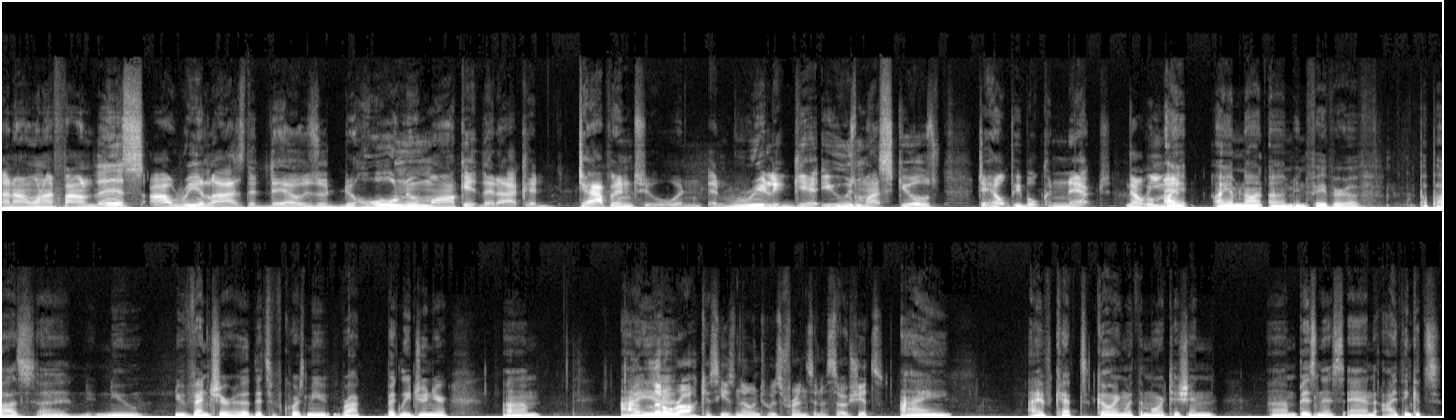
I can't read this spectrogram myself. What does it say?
And I, when I found this, I realized that there was a, a whole new market that I could tap into and, and really get use my skills to help people connect. Now, I I am not um in favor of Papa's uh, new new venture. Uh, it's of course me, Rock Begley Jr. Um, Uh, I Little uh, Rock, as he is known to his friends and associates. I I've kept going with the mortician um, business, and I think it's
